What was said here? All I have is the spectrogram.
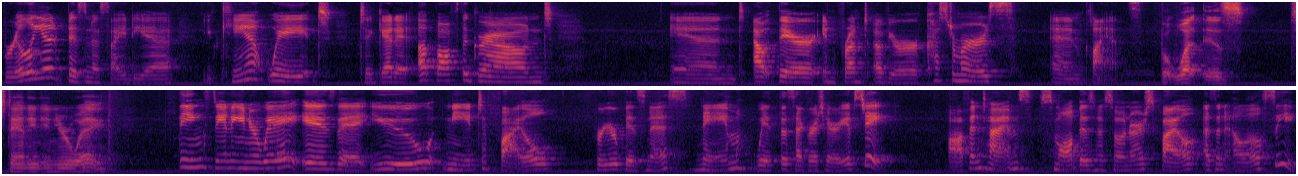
brilliant business idea. You can't wait to get it up off the ground and out there in front of your customers and clients. But what is standing in your way? Thing standing in your way is that you need to file for your business name with the Secretary of State. Oftentimes, small business owners file as an LLC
